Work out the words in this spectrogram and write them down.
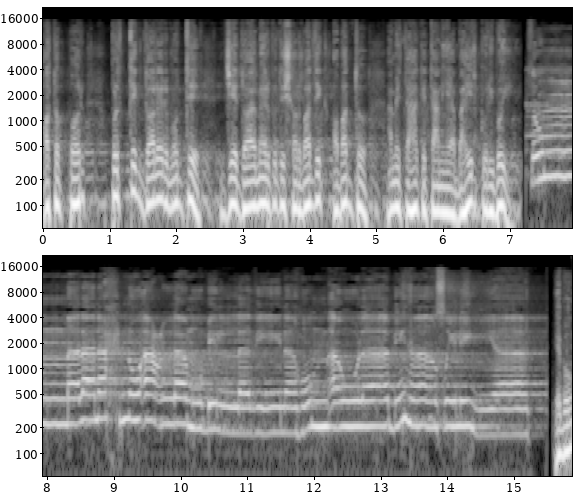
অতঃপর প্রত্যেক দলের মধ্যে যে দয়ামের প্রতি সর্বাধিক অবাধ্য আমি তাহাকে টানিয়া বাহির করিবই। ثم لنحن أعلم بالذين هم أولى بها صليا এবং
